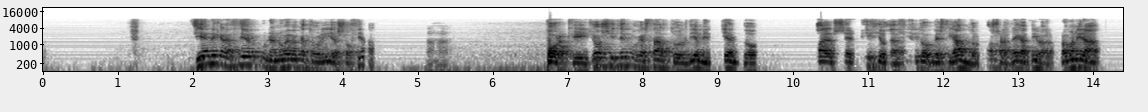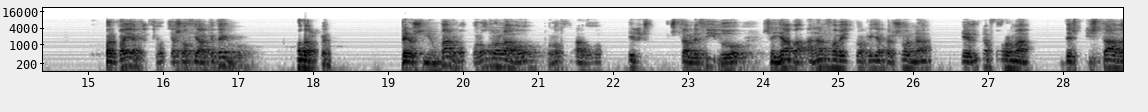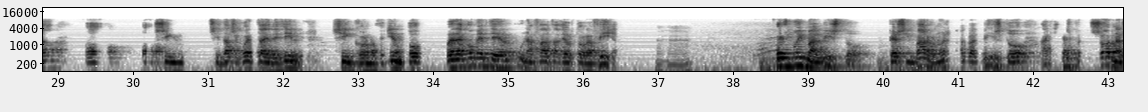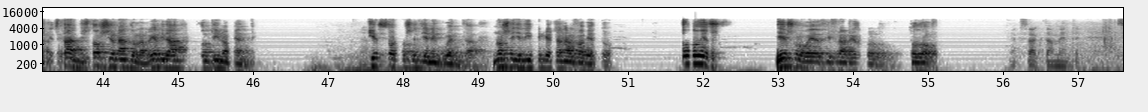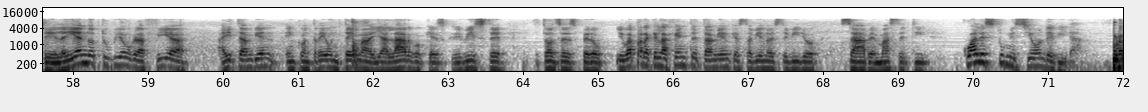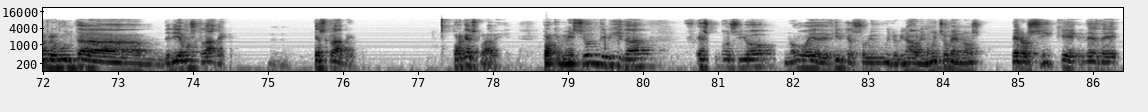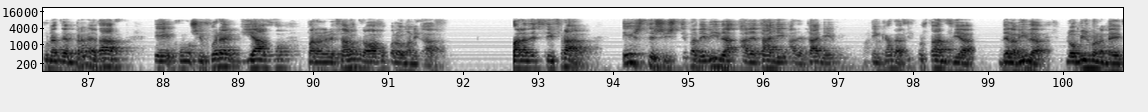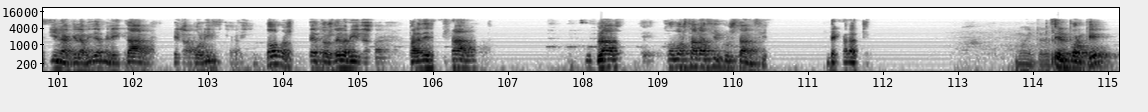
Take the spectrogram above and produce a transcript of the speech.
Tiene que nacer una nueva categoría social. Porque yo sí tengo que estar todo el día mintiendo al servicio de haciendo, investigando cosas negativas para la humanidad, pues vaya categoría social que tengo. No das cuenta. Pero sin embargo, por otro lado, por otro lado, el establecido se llama analfabeto aquella persona que de una forma despistada o, sin, sin, darse cuenta, es decir, sin conocimiento, pueda cometer una falta de ortografía. Es muy mal visto, pero sin embargo no es mal visto aquellas personas que están distorsionando la realidad continuamente. Y eso no se tiene en cuenta, no se dice que es analfabeto. Todo eso, y eso lo voy a descifrar yo todo, todo Exactamente. Sí, leyendo tu biografía, ahí también encontré un tema ya largo que escribiste. Entonces, pero igual para que la gente también que está viendo este vídeo sabe más de ti, ¿cuál es tu misión de vida? Una pregunta, diríamos, clave. Es clave. ¿Por qué es clave? Porque mi misión de vida es como si yo, no lo voy a decir que soy un iluminado ni mucho menos, pero sí que desde una temprana edad, eh, como si fuera guiado para realizar un trabajo para la humanidad, para descifrar este sistema de vida a detalle, a detalle, en cada circunstancia de la vida, lo mismo en la medicina, que en la vida militar, que en la política, que en todos los aspectos de la vida, para descifrar, un lado, eh, cómo está la circunstancia de cada tema el por qué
